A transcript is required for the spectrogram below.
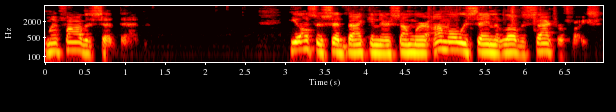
My father said that. He also said back in there somewhere, I'm always saying that love is sacrifice.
